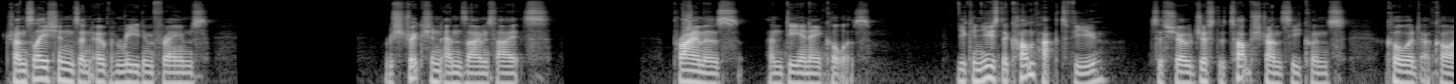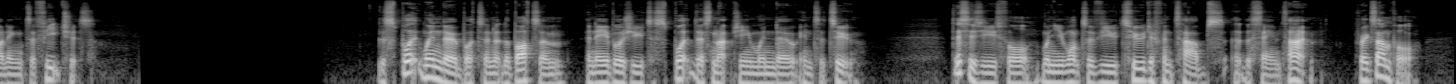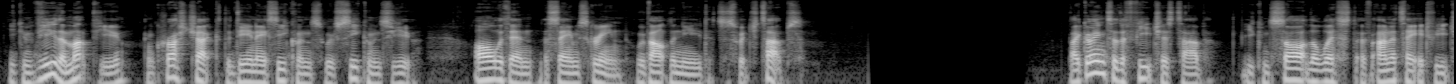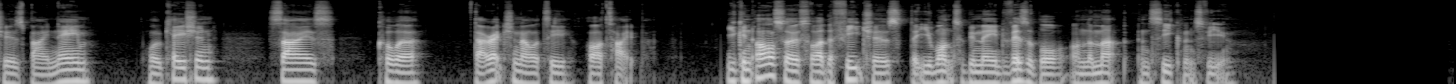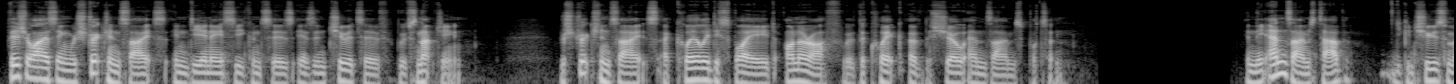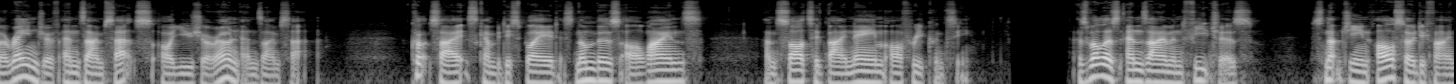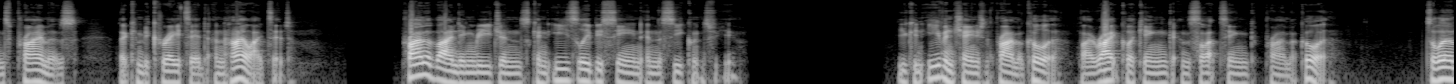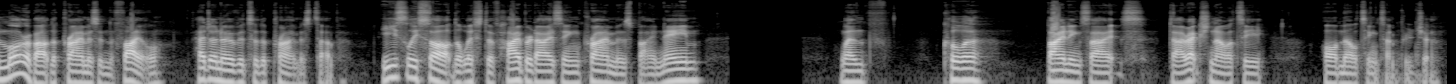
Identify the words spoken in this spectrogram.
translations and open reading frames, restriction enzyme sites, primers, and DNA colors. You can use the compact view to show just the top strand sequence colored according to features. The split window button at the bottom enables you to split the SnapGene window into two. This is useful when you want to view two different tabs at the same time. For example, you can view the map view and cross-check the DNA sequence with sequence view all within the same screen without the need to switch tabs. By going to the Features tab, you can sort the list of annotated features by name, location, size, colour, directionality or type. You can also select the features that you want to be made visible on the map and sequence view. Visualizing restriction sites in DNA sequences is intuitive with SnapGene. Restriction sites are clearly displayed on or off with the click of the Show Enzymes button. In the Enzymes tab, you can choose from a range of enzyme sets or use your own enzyme set. Cut sites can be displayed as numbers or lines and sorted by name or frequency. As well as enzyme and features, SnapGene also defines primers that can be created and highlighted. Primer binding regions can easily be seen in the sequence view. You can even change the primer colour by right-clicking and selecting Primer Colour. To learn more about the primers in the file, head on over to the Primers tab. Easily sort the list of hybridizing primers by name, length, colour, binding sites, directionality, or melting temperature.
